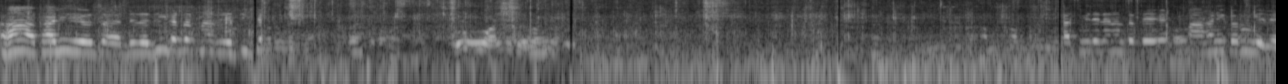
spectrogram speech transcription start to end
हा खाली रजिंग करतात ना रेतीच्या बातमी दिल्यानंतर ते पाहणी करून गेले.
